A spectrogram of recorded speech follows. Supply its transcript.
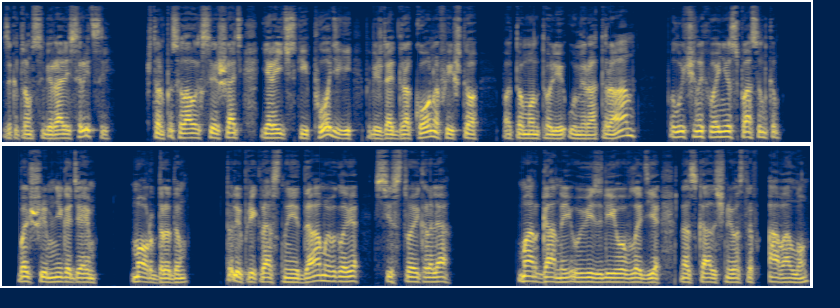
за которым собирались рыцари, что он посылал их совершать героические подвиги, побеждать драконов, и что потом он то ли умер от ран, полученных в войне с пасынком, большим негодяем Мордредом, то ли прекрасные дамы во главе с сестрой короля Марганой увезли его в ладье на сказочный остров Авалон.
